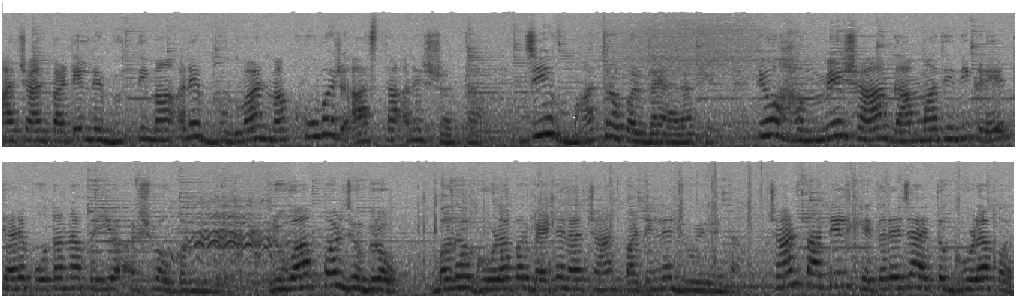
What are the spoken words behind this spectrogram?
આ ચાંદ પાટીલને ભક્તિમાં અને ભગવાનમાં ખૂબ જ આસ્થા અને શ્રદ્ધા. જીવ માત્ર પર દયા રાખે. તેઓ હંમેશા ગામમાંથી નીકળે ત્યારે પોતાના પ્રિય અશ્વ ઉપર નીકળે. રૂવા પણ જબરો બધા ઘોડા પર બેઠેલા ચાંદ પાટીલને જોઈ રહેતા ચાંદ પાટીલ ખેતરે જાય તો ઘોડા પર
